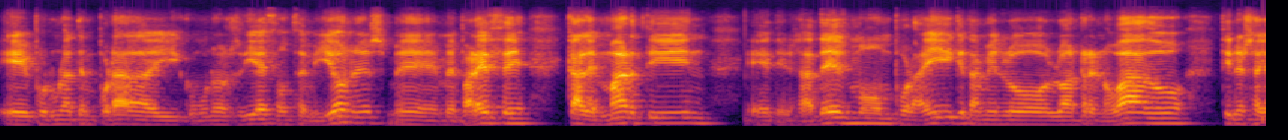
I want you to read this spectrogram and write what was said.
eh, por una temporada y como unos 10, 11 millones, me, parece. Calen Martin, eh, tienes a Desmond por ahí, que también lo, han renovado. Tienes a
